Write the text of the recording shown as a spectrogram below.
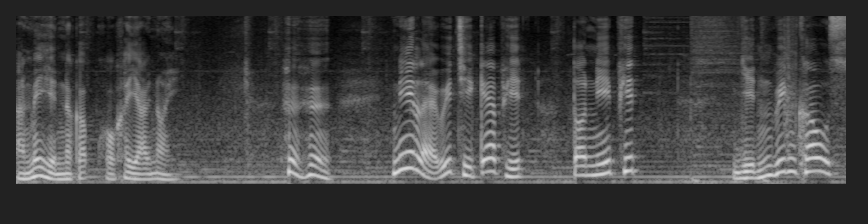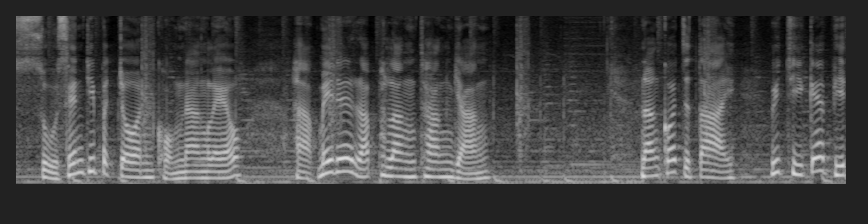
อ่านไม่เห็นนะครับ ขอขยายหน่อย นี่แหละวิธีแก้พิษ ตอนนี้พิษ หยินวิ่งเข้าสู่เส้นที่ประจรของนางแล้ว หากไม่ได้รับพลังทางอย่าง นางก็จะตาย วิธีแก้พิษ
